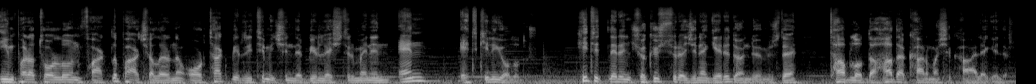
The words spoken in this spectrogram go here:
imparatorluğun farklı parçalarını ortak bir ritim içinde birleştirmenin en etkili yoludur. Hititlerin çöküş sürecine geri döndüğümüzde tablo daha da karmaşık hale gelir.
